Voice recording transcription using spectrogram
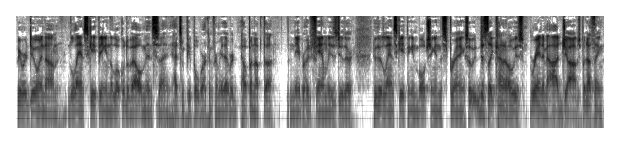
we were doing um, landscaping in the local developments. I had some people working for me that were helping up the neighborhood families do their do their landscaping and mulching in the spring. So just like kind of always random odd jobs, but nothing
